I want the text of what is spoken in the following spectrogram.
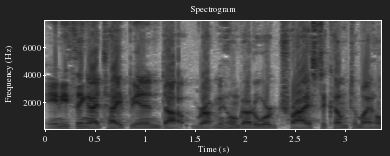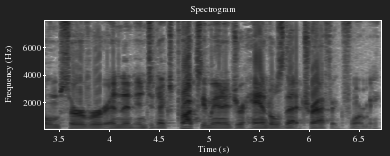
anything I type in routemehome.org tries to come to my home server and then Nginx Proxy Manager handles that traffic for me.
